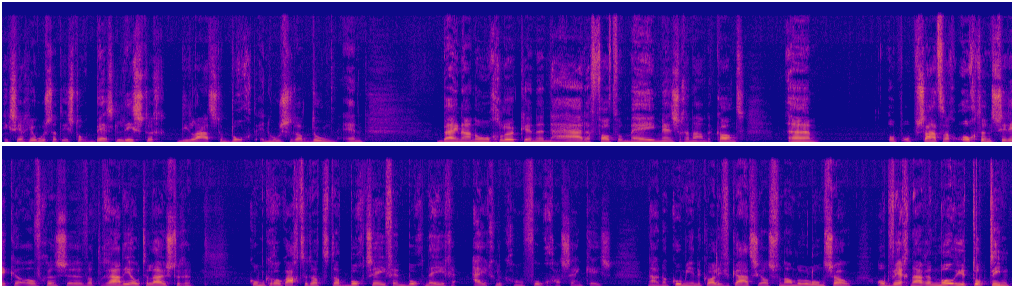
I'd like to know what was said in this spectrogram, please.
Ik zeg, jongens, dat is toch best listig, die laatste bocht en hoe ze dat doen. En bijna een ongeluk. En eh, nou dat valt wel mee, mensen gaan aan de kant. Ehm, op, op zaterdagochtend zit ik eh, overigens eh, wat radio te luisteren. Kom ik er ook achter dat, dat bocht 7 en bocht 9 eigenlijk gewoon vol gas zijn, Kees. Nou, dan kom je in de kwalificatie als Fernando Alonso op weg naar een mooie top 10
